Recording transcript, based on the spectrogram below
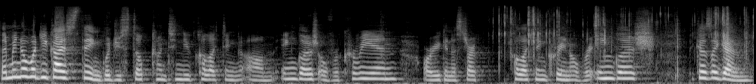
let me know what you guys think. Would you still continue collecting um, English over Korean or are you going to start collecting Korean over English? Because again,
